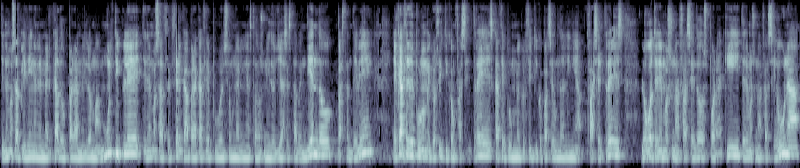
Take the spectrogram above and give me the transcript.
tenemos a Plidin en el mercado para meloma múltiple, tenemos a Cerca para cáncer de pulmón en segunda línea en Estados Unidos, ya se está vendiendo bastante bien, el cáncer de pulmón microcítico en fase 3, cáncer de pulmón microcítico para segunda línea fase 3, luego tenemos una fase 2 por aquí, tenemos una fase 1,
